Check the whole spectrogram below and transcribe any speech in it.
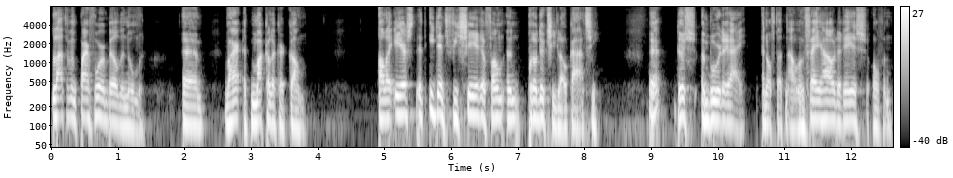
Laten we een paar voorbeelden noemen. Uh, waar het makkelijker kan. Allereerst het identificeren van een productielocatie. dus een boerderij. En of dat nou een veehouder is of een,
